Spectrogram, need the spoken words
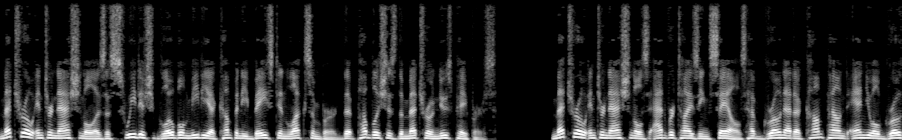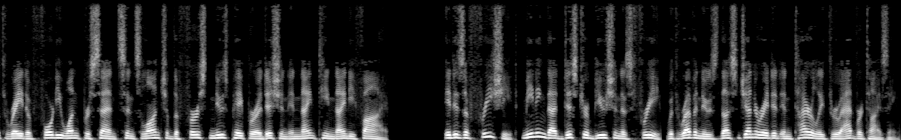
Metro International is a Swedish global media company based in Luxembourg that publishes the Metro newspapers. Metro International's advertising sales have grown at a compound annual growth rate of 41% since launch of the first newspaper edition in 1995. It is a freesheet, meaning that distribution is free, with revenues thus generated entirely through advertising.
